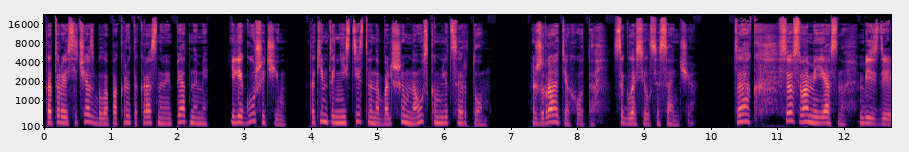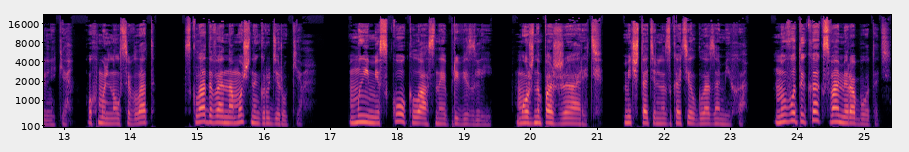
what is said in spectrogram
которая сейчас была покрыта красными пятнами и лягушечьим, каким-то неестественно большим на узком лице ртом. «Жрать охота», — согласился Санчо. «Так, все с вами ясно, бездельники», — ухмыльнулся Влад, складывая на мощной груди руки. «Мы миско классное привезли. Можно пожарить», — мечтательно закатил глаза Миха. «Ну вот и как с вами работать?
